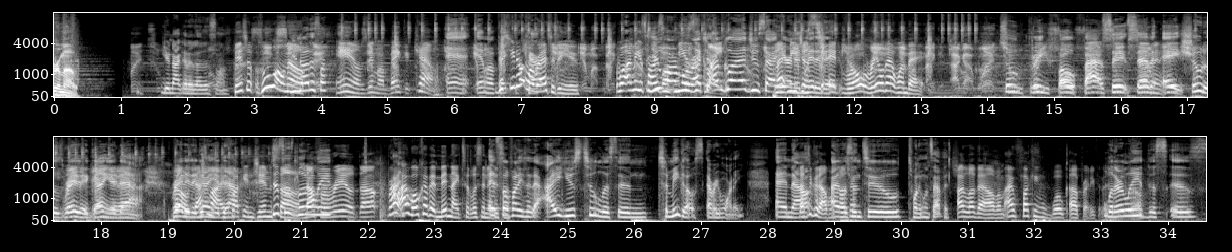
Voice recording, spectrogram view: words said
remote. You're not gonna know this song. Bitch, who won't know? You know this song? M's in my bank account. And in my Bitch, you know I'm more account. ratchet than you. Well, I mean, as far You as are more musically, ratchet. I'm glad you sat Let here me and just admitted it. it, roll, reel that one back. I got one, Two, three, four, five, six, seven, eight shooters ready to gun you down. Bro, Ready to that's gun my fucking gym This is song. Not literally- for real, dog. Bro, I, woke up at midnight to listen to It's this. so song. funny you say that. I used to listen to Migos every morning, and now That's a good album I culture. listen to Twenty One Savage. I love that album. I fucking woke up ready for that. shit, Literally, this is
